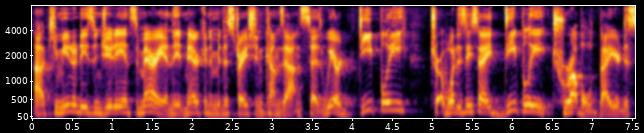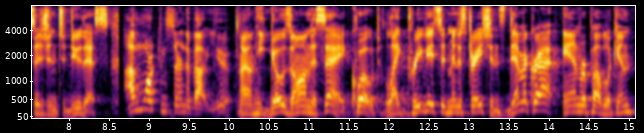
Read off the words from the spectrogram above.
uh, communities in Judea and Samaria. And the American administration comes out and says we are deeply what does he say? Deeply troubled by your decision to do this. I'm more concerned about you. Um, he goes on to say, quote, like previous administrations, Democrat and Republican,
